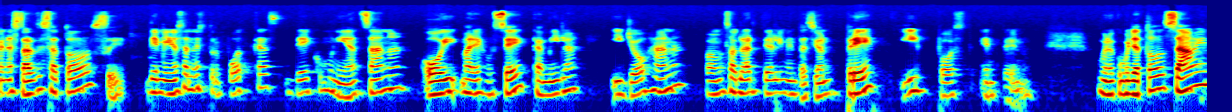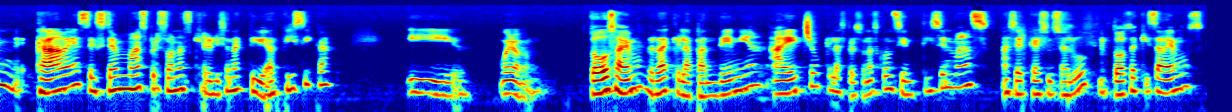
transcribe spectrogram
buenas tardes a todos. Bienvenidos a nuestro podcast de Comunidad Sana. Hoy María José, Camila y yo, Hanna, vamos a hablar de alimentación pre y post entreno. Bueno, como ya todos saben, cada vez existen más personas que realizan actividad física y bueno, todos sabemos, ¿verdad?, que la pandemia ha hecho que las personas concienticen más acerca de su salud y todos aquí sabemos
